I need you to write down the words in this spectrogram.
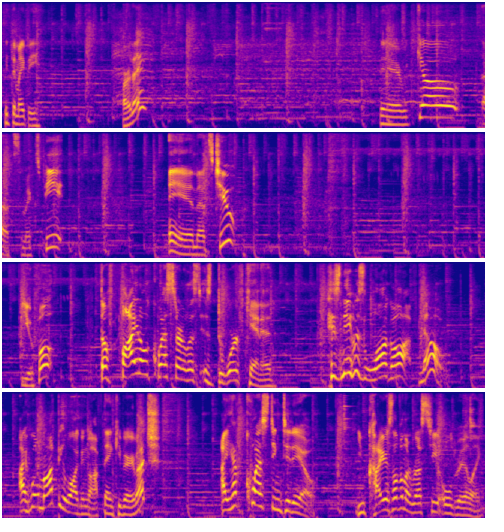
I think they might be. Are they? There we go. That's some XP. And that's two. Beautiful. The final quest on our list is Dwarf Cannon. His name is Log Off. No. I will not be logging off, thank you very much. I have questing to do. You cut yourself on the rusty old railing.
